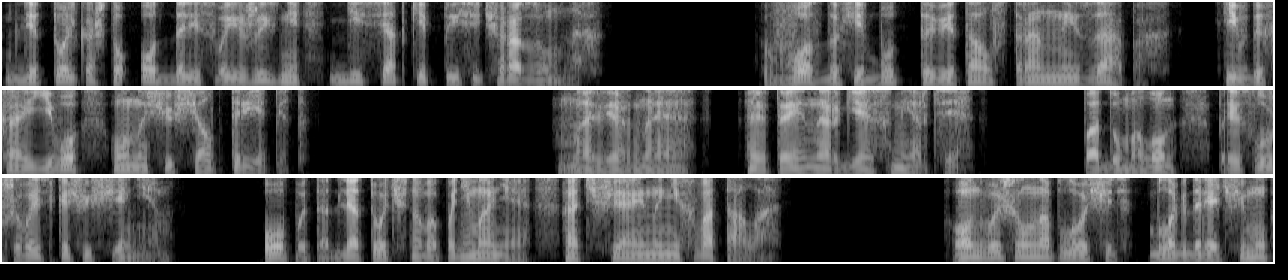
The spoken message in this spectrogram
где только что отдали свои жизни десятки тысяч разумных. В воздухе будто витал странный запах, и, вдыхая его, он ощущал трепет. «Наверное, это энергия смерти», — подумал он, прислушиваясь к ощущениям. Опыта для точного понимания отчаянно не хватало. Он вышел на площадь, благодаря чему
